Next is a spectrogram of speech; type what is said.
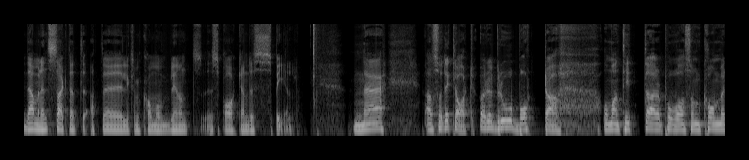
därmed inte sagt att, att det liksom kommer bli något sprakande spel. Nej, alltså det är klart. Örebro borta. Om man tittar på vad som kommer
